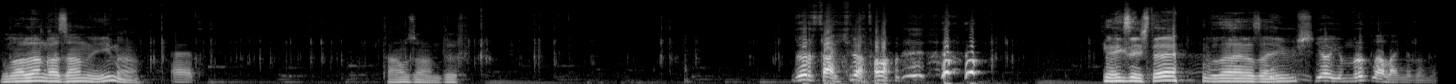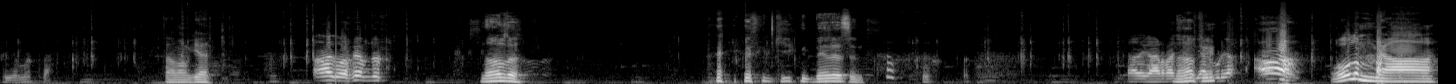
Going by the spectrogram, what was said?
Bunu alan kazanır iyi mi? Evet. Tamam o zaman dur. Dur sakin ol tamam. Neyse işte. Bunu alan kazanıymış. Yo yumrukla alan kazanır yumrukla. Tamam gel. Aa korkuyorum dur. Ne oldu? Neresin? Hadi kardeşim gel buraya. Aa! Oğlum ya.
